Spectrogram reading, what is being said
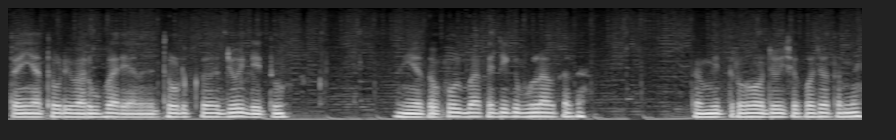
તો અહીંયા થોડી વાર ઊભા રહ્યા અને થોડુંક જોઈ લીધું. અહીંયા તો ફૂલ બાકાજી કે બોલાવતા હતા. તો મિત્રો જોઈ શકો છો તમે.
